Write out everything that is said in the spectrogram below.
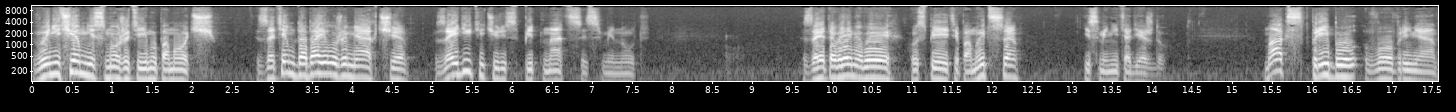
Вы ничем не сможете ему помочь. Затем добавил уже мягче. Зайдите через пятнадцать минут. За это время вы успеете помыться и сменить одежду. Макс прибыл вовремя,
